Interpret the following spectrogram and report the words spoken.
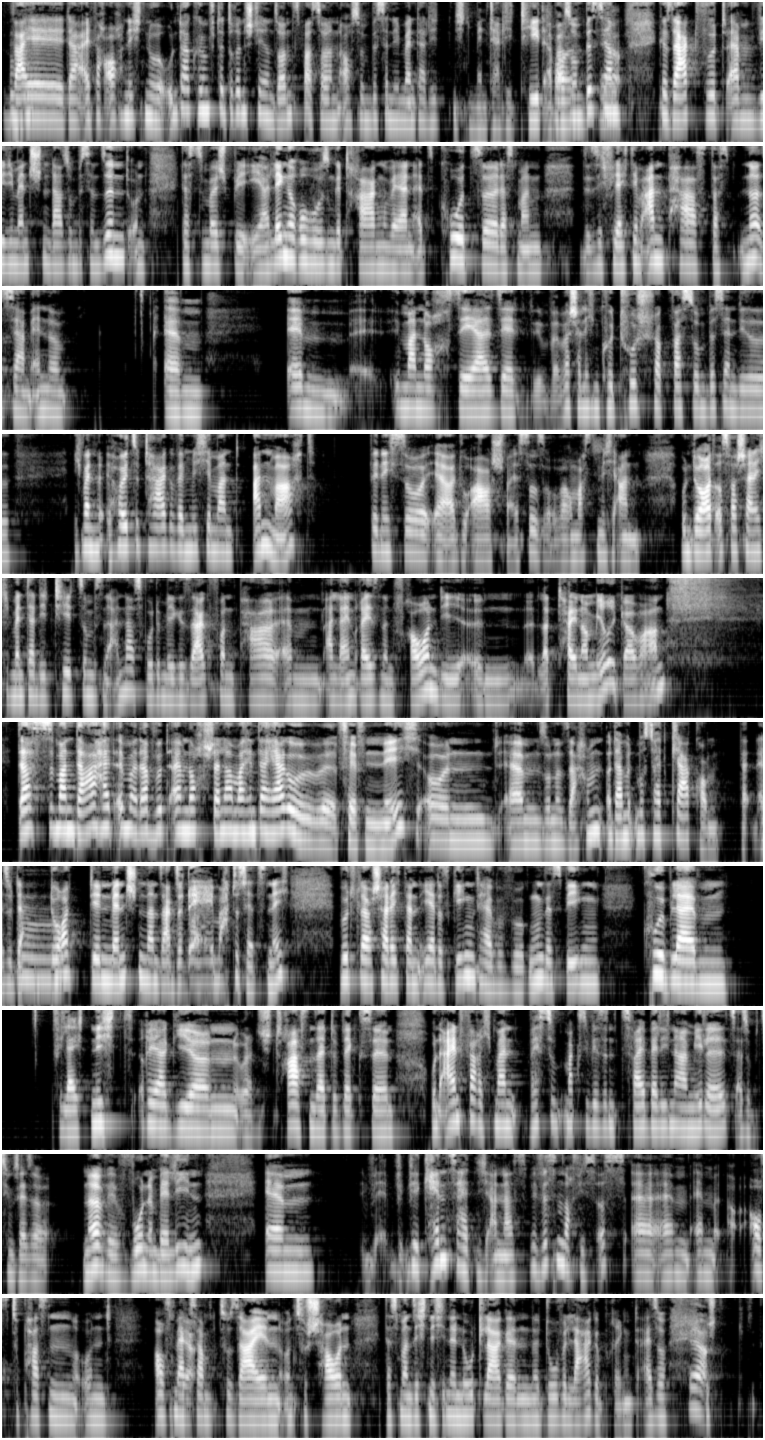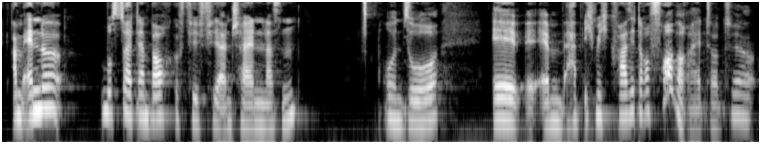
weil mhm. da einfach auch nicht nur Unterkünfte drinstehen und sonst was, sondern auch so ein bisschen die Mentalität, nicht die Mentalität, Voll, aber so ein bisschen ja. gesagt wird, ähm, wie die Menschen da so ein bisschen sind und dass zum Beispiel eher längere Hosen getragen werden als kurze, dass man sich vielleicht dem anpasst, das ne, ist ja am Ende ähm, ähm, immer noch sehr, sehr, wahrscheinlich ein Kulturschock, was so ein bisschen diese, ich meine, heutzutage, wenn mich jemand anmacht, bin ich so, ja, du Arsch, weißt du so, warum machst du mich an? Und dort ist wahrscheinlich die Mentalität so ein bisschen anders, wurde mir gesagt von ein paar ähm, alleinreisenden Frauen, die in Lateinamerika waren, dass man da halt immer, da wird einem noch schneller mal hinterhergepfiffen, nicht? Und ähm, so eine Sachen. Und damit musst du halt klarkommen. Also da, mhm. dort den Menschen dann sagen, so, hey, mach das jetzt nicht, wird wahrscheinlich dann eher das Gegenteil bewirken. Deswegen cool bleiben, vielleicht nicht reagieren oder die Straßenseite wechseln und einfach, ich meine, weißt du, Maxi, wir sind zwei Berliner Mädels, also beziehungsweise, ne, wir wohnen in Berlin. Ähm, wir, wir kennen es halt nicht anders. Wir wissen doch, wie es ist, äh, ähm, ähm, aufzupassen und aufmerksam ja. zu sein und zu schauen, dass man sich nicht in eine Notlage, in eine doofe Lage bringt. Also ja. ich, am Ende musst du halt dein Bauchgefühl viel entscheiden lassen. Und so äh, äh, habe ich mich quasi darauf vorbereitet. Ja.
